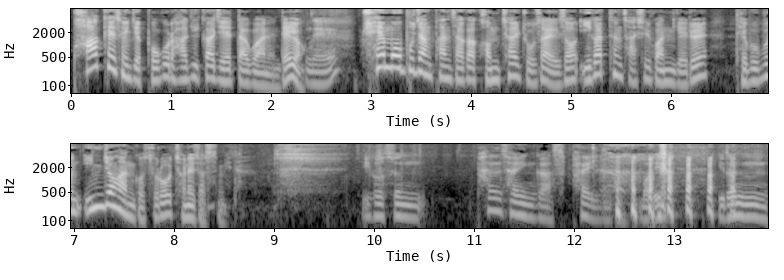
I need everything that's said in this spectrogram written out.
파악해서 이제 보고를 하기까지 했다고 하는데요. 네. 최모 부장 판사가 검찰 조사에서 이 같은 사실관계를 대부분 인정한 것으로 전해졌습니다. 이것은 판사인가 스파인가 뭐 이런, 이런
